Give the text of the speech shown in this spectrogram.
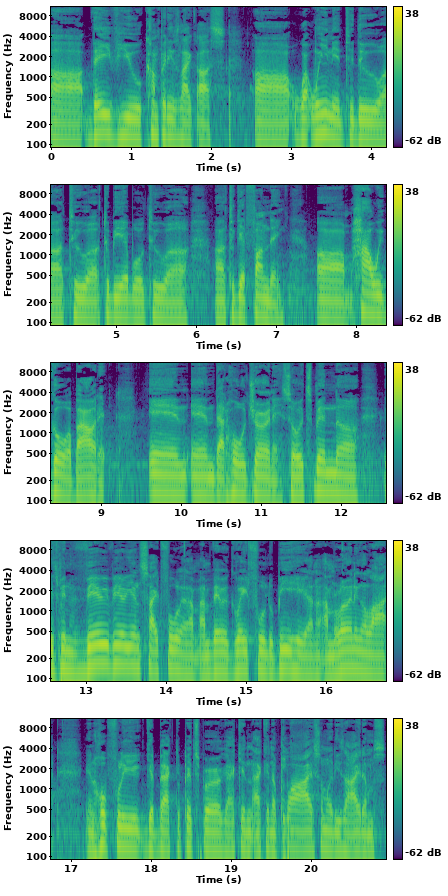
uh, they view companies like us, uh, what we need to do uh, to uh, to be able to to get funding, um, how we go about it in in that whole journey. So it's been uh, it's been very very insightful, and I'm, I'm, very grateful to be here. And I'm learning a lot, and hopefully get back to Pittsburgh. I can I can apply some of these items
